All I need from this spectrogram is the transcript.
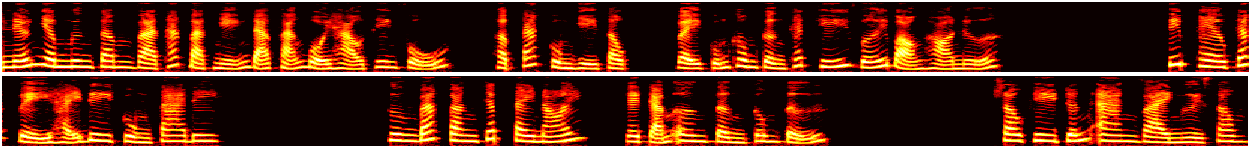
nếu Nhâm Ngưng Tâm và Thác Bạc Nghiễn đã phản bội Hạo Thiên Phủ, hợp tác cùng dị tộc, vậy cũng không cần khách khí với bọn họ nữa. Tiếp theo các vị hãy đi cùng ta đi. Khương Bác Văn chấp tay nói, để cảm ơn Tần Công Tử. Sau khi trấn an vài người xong,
